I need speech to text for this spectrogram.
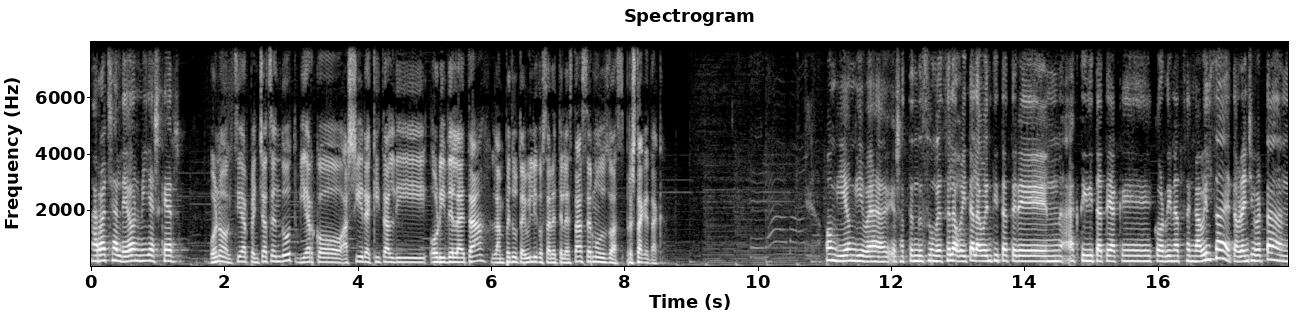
Arratxaldeon, mila esker. Bueno, itziar, pentsatzen dut, biharko hasiera ekitaldi hori dela eta lanpetuta ibiliko zaretela ez da, zer moduz doaz, prestaketak? Ongi, ongi, ba, esaten duzun bezala, hogeita lau entitateren aktivitateak eh, koordinatzen gabiltza, eta orain bertan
